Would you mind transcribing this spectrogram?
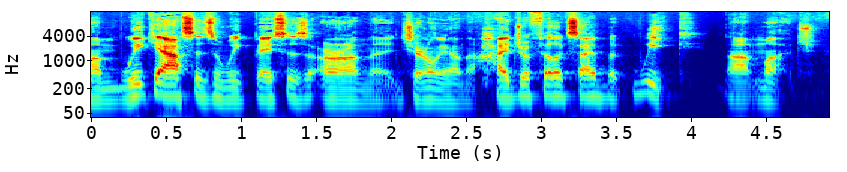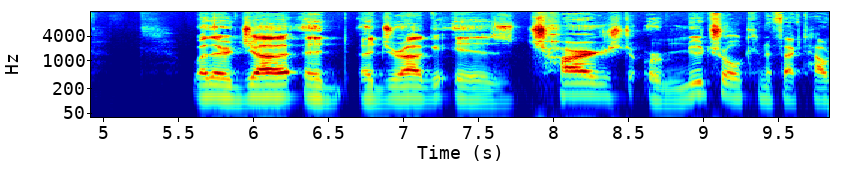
Um, weak acids and weak bases are on the generally on the hydrophilic side, but weak, not much. Whether a, ju- a, a drug is charged or neutral can affect how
